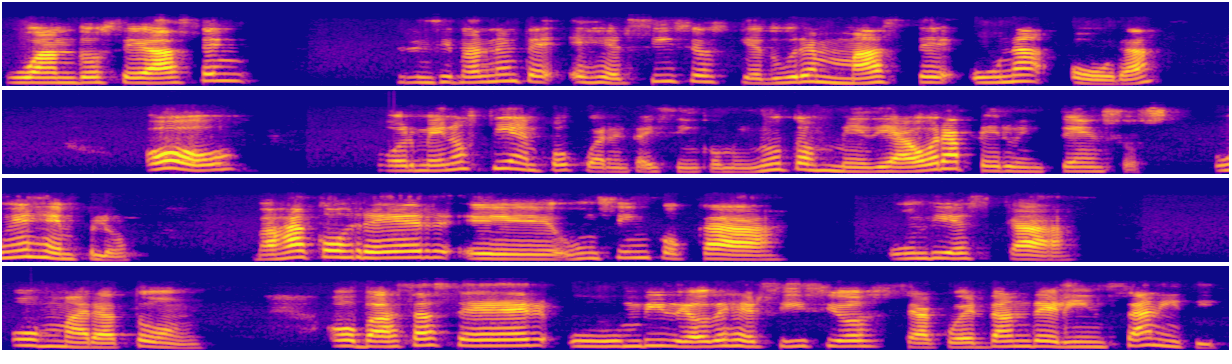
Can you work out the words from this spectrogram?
Cuando se hacen principalmente ejercicios que duren más de una hora o por menos tiempo, 45 minutos, media hora, pero intensos. Un ejemplo, vas a correr eh, un 5K, un 10K, un maratón, o vas a hacer un video de ejercicios, ¿se acuerdan del Insanity?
